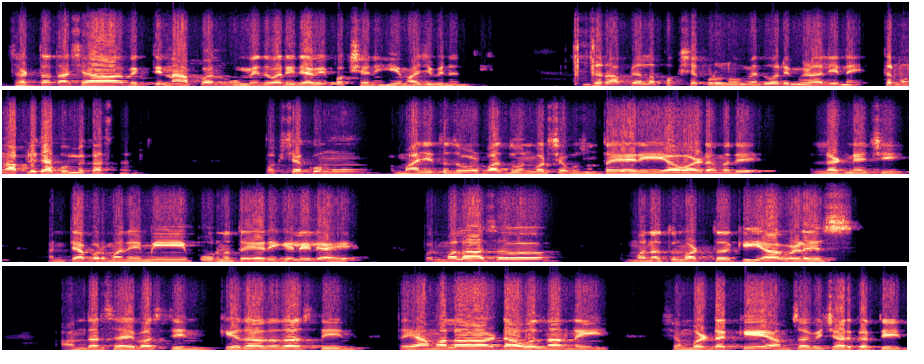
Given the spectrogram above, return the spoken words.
झटतात अशा व्यक्तींना आपण उमेदवारी द्यावी पक्षाने ही माझी विनंती. जर आपल्याला पक्षाकडून उमेदवारी मिळाली नाही तर मग आपली काय भूमिका असणार? पक्षाकडून माझी तर जवळपास दोन वर्षापासून तयारी या वार्डामध्ये लढण्याची आणि त्याप्रमाणे मी पूर्ण तयारी केलेली आहे. पण मला असं मनातून वाटतं की यावेळेस आमदार साहेब असतील केदारदादा असतील तर हे आम्हाला डावलणार नाही. शंभर टक्के आमचा विचार करतील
